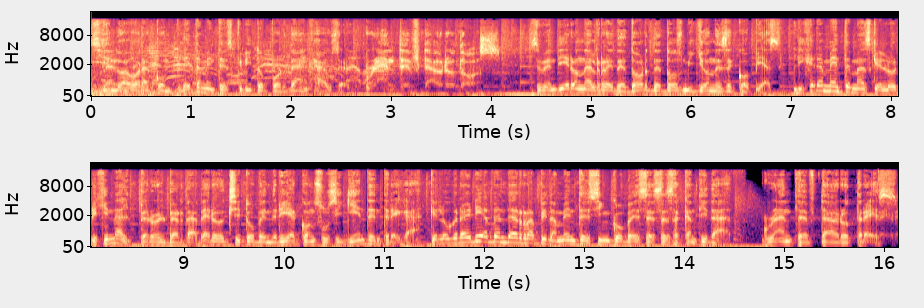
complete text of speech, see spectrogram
Siendo ahora completamente escrito por Dan Hauser. Grand Theft Auto 2. Se vendieron alrededor de 2 millones de copias, ligeramente más que el original, pero el verdadero éxito vendría con su siguiente entrega, que lograría vender rápidamente 5 veces esa cantidad, Grand Theft Auto 3.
